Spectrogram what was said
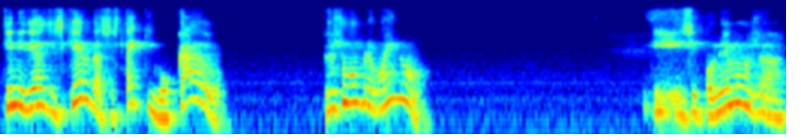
tiene ideas de izquierdas, está equivocado, pero es un hombre bueno. Y, si ponemos a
